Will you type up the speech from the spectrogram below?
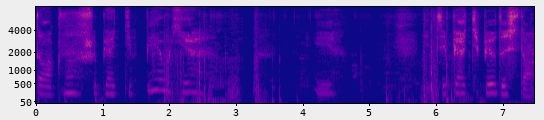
Так, у нас ще 5 типів є. І, і ці 5 типів десь там.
